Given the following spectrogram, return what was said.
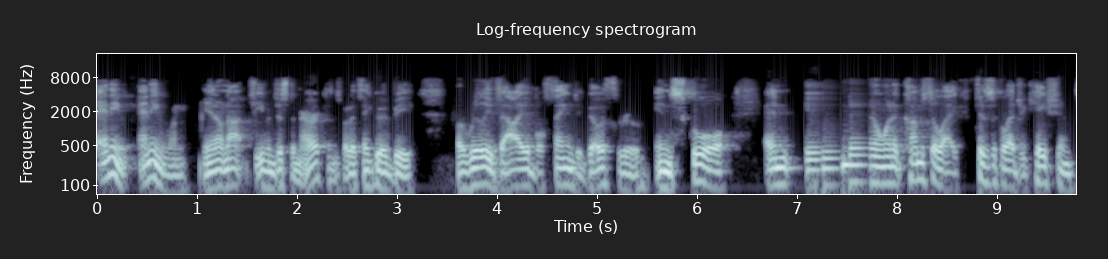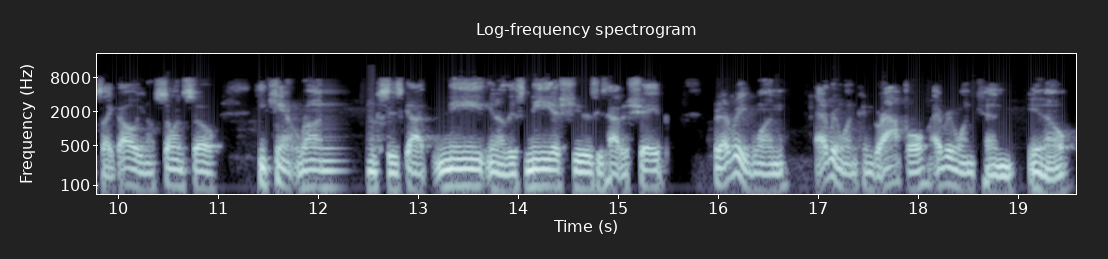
any anyone, you know, not even just Americans, but I think it would be a really valuable thing to go through in school. And you know, when it comes to like physical education, it's like, oh, you know, so and so he can't run because he's got knee, you know, these knee issues, he's out of shape. But everyone, everyone can grapple, everyone can, you know,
